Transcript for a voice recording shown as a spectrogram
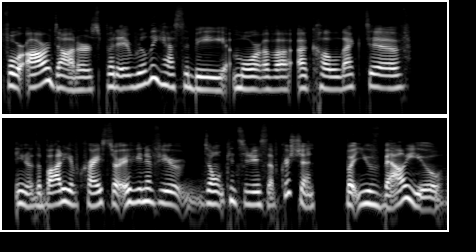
for our daughters but it really has to be more of a, a collective you know the body of christ or even if you don't consider yourself christian but you value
